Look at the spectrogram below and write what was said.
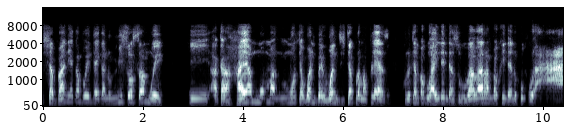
Shabhani yakamboenda ikanomiso somewhere. I- akahaya mota one by one dzichitakura maplayers kunotamba kuhighlanders kuva varamba kuenda nekuku it- ah.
